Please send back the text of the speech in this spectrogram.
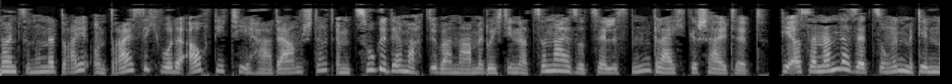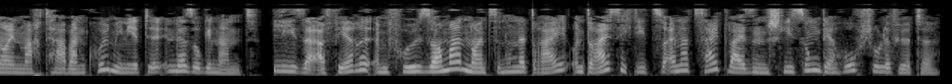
1933 wurde auch die TH Darmstadt im Zuge der Machtübernahme durch die Nationalsozialisten gleichgeschaltet. Die Auseinandersetzungen mit den neuen Machthabern kulminierte in der sogenannten Lisa-Affäre im Frühsommer 1933, die zu einer zeitweisen Schließung der Hochschule führte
